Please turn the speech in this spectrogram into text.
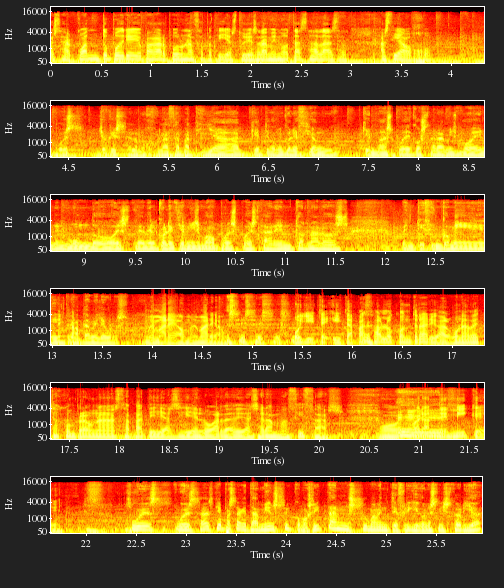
o sea, cuánto podría yo pagar por unas zapatillas tuyas ahora mismo tasadas así a ojo? Pues yo qué sé, a lo mejor la zapatilla que tengo en mi colección que más puede costar ahora mismo en el mundo este del coleccionismo, pues puede estar en torno a los 25.000, 30.000 euros. Me he mareado, me he mareado. Sí, sí, sí. Oye, ¿y te, y te ha pasado lo contrario? ¿Alguna vez te has comprado unas zapatillas y en lugar de Adidas eran macizas? ¿O, o Eh, eran de Mike? Pues, pues, ¿sabes qué pasa? Que también soy, como soy tan sumamente friki con esta historia,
